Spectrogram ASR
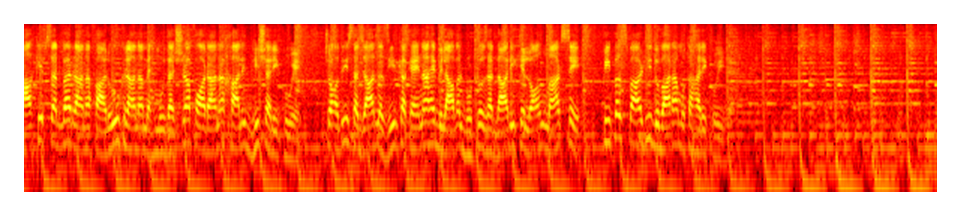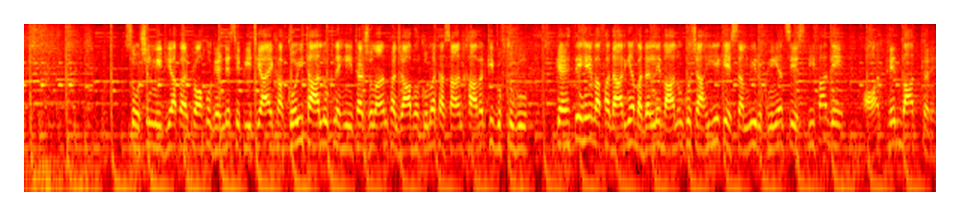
आकिब सरवर राना फारूक, राना महमूद अशरफ और राना खालिद भी शरीक हुए। चौधरी सज्जाद नजीर का कहना है, बिलावल भुट्टो जरदारी के लॉन्ग मार्च से पीपल्स पार्टी दोबारा मुतहरिक हुई है। सोशल मीडिया पर प्रोपोगेंडे से पीटीआई का कोई ताल्लुक नहीं, तर्जुमान पंजाब हुकूमत हसान खावर की गुफ्तगु। कहते हैं, वफादारियाँ बदलने वालों को चाहिए कि असम्बली रुकनीत से इस्तीफा दें और फिर बात करें।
